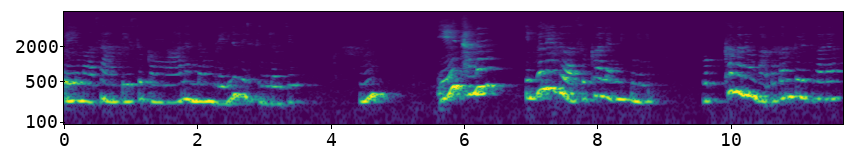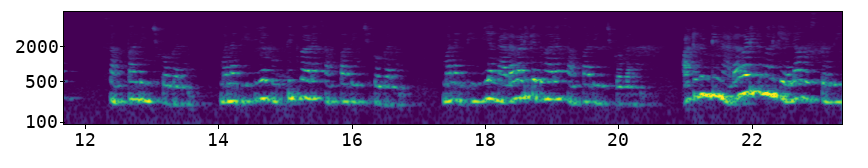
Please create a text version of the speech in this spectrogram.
ప్రేమ శాంతి సుఖం ఆనందం వెల్లు విరిసిన రోజు. ఏ ధనం ఇవ్వలేదు ఆ సుఖాలన్నిటినీ. ఒక్క మనం భగవంతుడి ద్వారా సంపాదించుకోగలం. మన దివ్య బుద్ధి ద్వారా సంపాదించుకోగలం. మన దివ్య నడవడిక ద్వారా సంపాదించుకోగలం. అటువంటి నడవడిక మనకి ఎలా వస్తుంది?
